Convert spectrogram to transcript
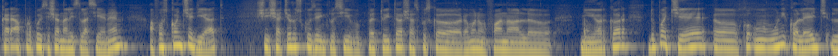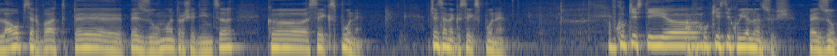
care apropo este și analist la CNN, a fost concediat și și-a cerut scuze inclusiv pe Twitter și a spus că rămâne un fan al uh, New Yorker, după ce uh, unii colegi l-au observat pe, pe Zoom într-o ședință că se expune. Ce înseamnă că se expune? A făcut chestii... Uh... A făcut chestii cu el însuși pe Zoom.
